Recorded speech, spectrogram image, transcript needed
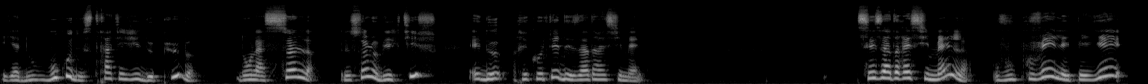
il y a beaucoup de stratégies de pub dont la seule, le seul objectif est de récolter des adresses email. Ces adresses email, vous pouvez les payer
